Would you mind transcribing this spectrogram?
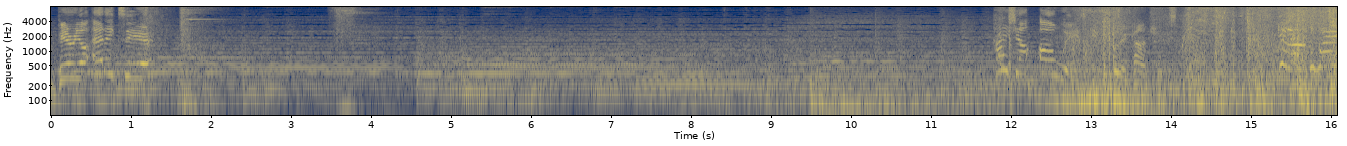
Imperial Edicts here! I shall always keep a clear conscience. Get out of the way!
